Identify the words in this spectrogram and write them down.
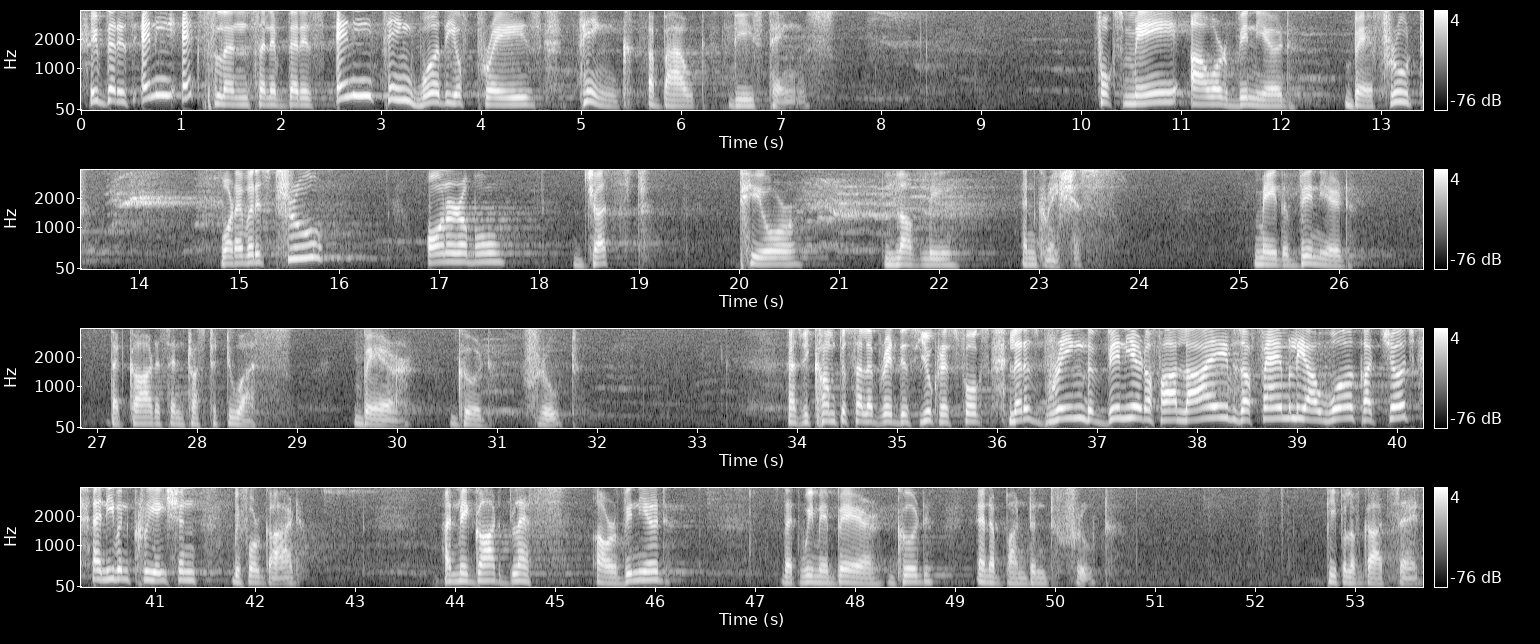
if there is any excellence and if there is anything worthy of praise, think about these things. Folks, may our vineyard bear fruit. Whatever is true, honorable, just, pure, lovely, and gracious. May the vineyard that God has entrusted to us bear good fruit. As we come to celebrate this Eucharist, folks, let us bring the vineyard of our lives, our family, our work, our church, and even creation before God. And may God bless our vineyard that we may bear good and abundant fruit people of God said.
